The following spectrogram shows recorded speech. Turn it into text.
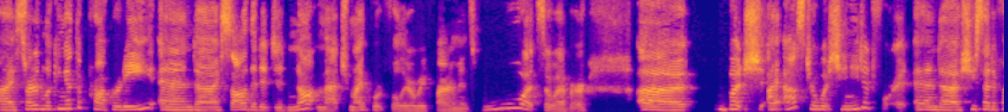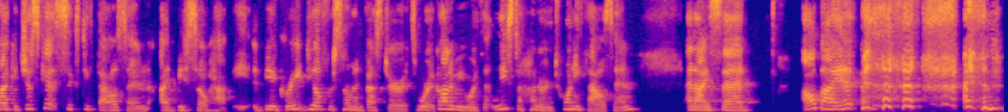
I started looking at the property and uh, I saw that it did not match my portfolio requirements whatsoever. Uh, but she, I asked her what she needed for it, and uh, she said if I could just get sixty thousand, I'd be so happy. It'd be a great deal for some investor. It's worth, got to be worth at least one hundred twenty thousand. And I said, I'll buy it. and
